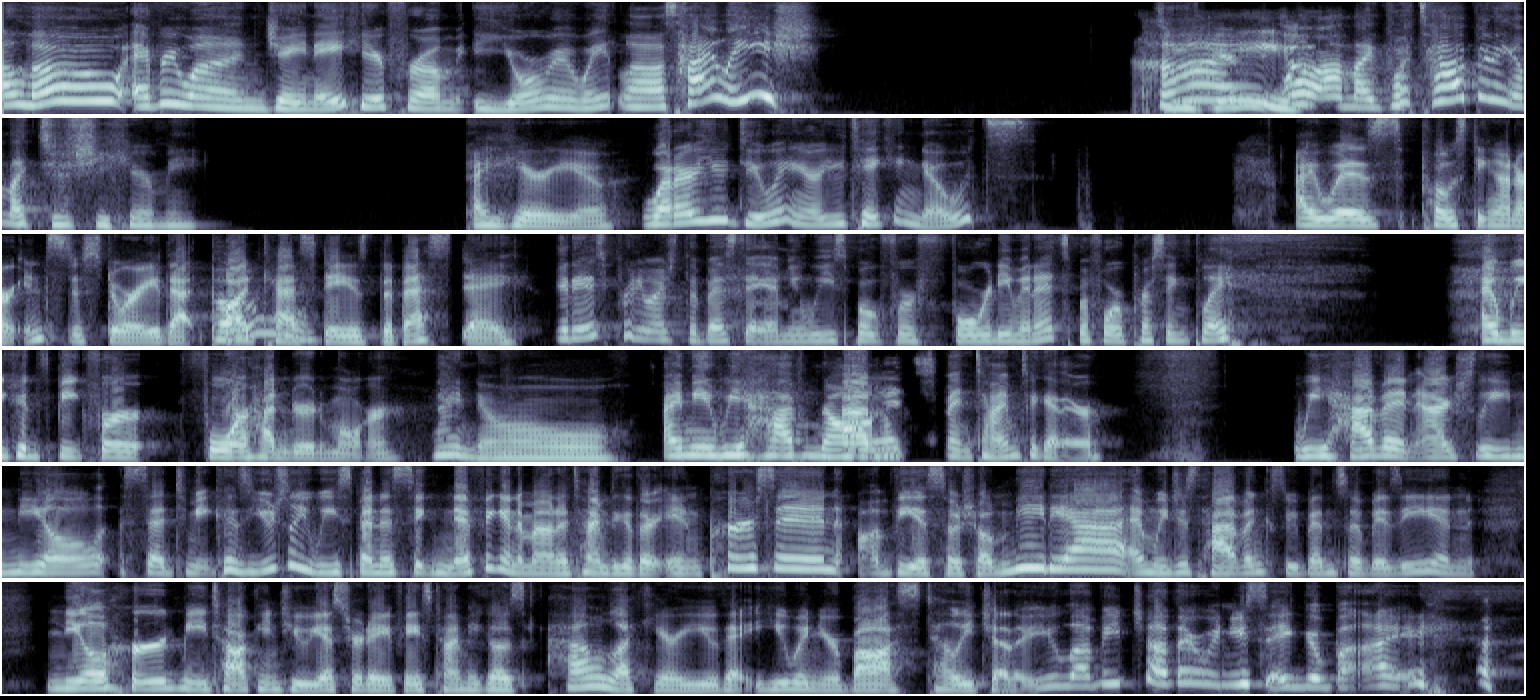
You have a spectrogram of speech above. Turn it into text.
Hello, everyone. Jane A here from Your Way Weight Loss. Hi, Leash. Do you hear Hi. Oh, I'm like, what's happening? I'm like, does she hear me? I hear you. What are you doing? Are you taking notes? I was posting on our Insta story that Oh. podcast day is the best day. It is pretty much the best day. I mean, we spoke for 40 minutes before pressing play. And we could speak for 400 more. I know. I mean, we have not Um, spent time together. We haven't actually, Neil said to me, because usually we spend a significant amount of time together in person uh, via social media, and we just haven't because we've been so busy. And Neil heard me talking to you yesterday, FaceTime. He goes, How lucky are you that you and your boss tell each other you love each other when you say goodbye?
